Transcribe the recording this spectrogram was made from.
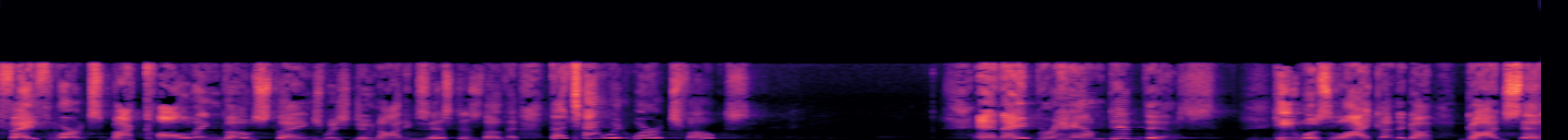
Faith works by calling those things which do not exist as though they, that's how it works, folks. And Abraham did this. He was like unto God. God said,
